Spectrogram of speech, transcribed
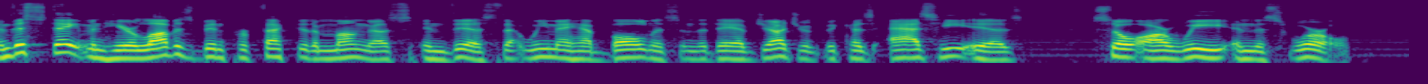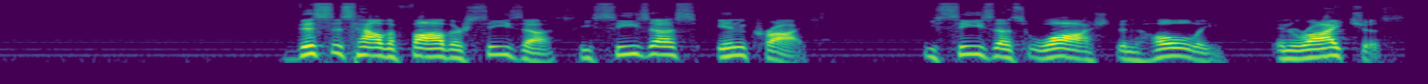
And this statement here, love has been perfected among us in this, that we may have boldness in the day of judgment, because as He is, so are we in this world. This is how the Father sees us. He sees us in Christ. He sees us washed and holy and righteous.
